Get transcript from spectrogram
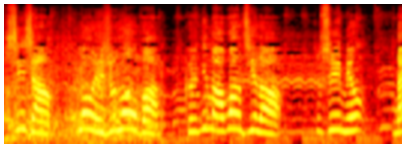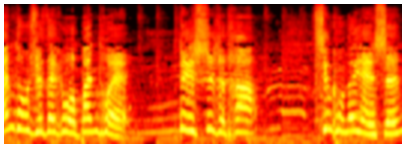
心想漏也就漏吧，可是立马忘记了。这是一名男同学在给我搬腿，对视着他惊恐的眼神，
